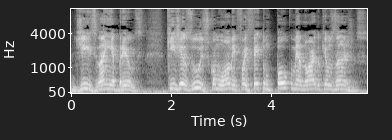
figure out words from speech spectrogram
diz lá em Hebreus que Jesus, como homem, foi feito um pouco menor do que os anjos.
